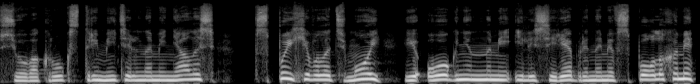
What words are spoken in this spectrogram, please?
Все вокруг стремительно менялось, вспыхивало тьмой и огненными или серебряными всполохами,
